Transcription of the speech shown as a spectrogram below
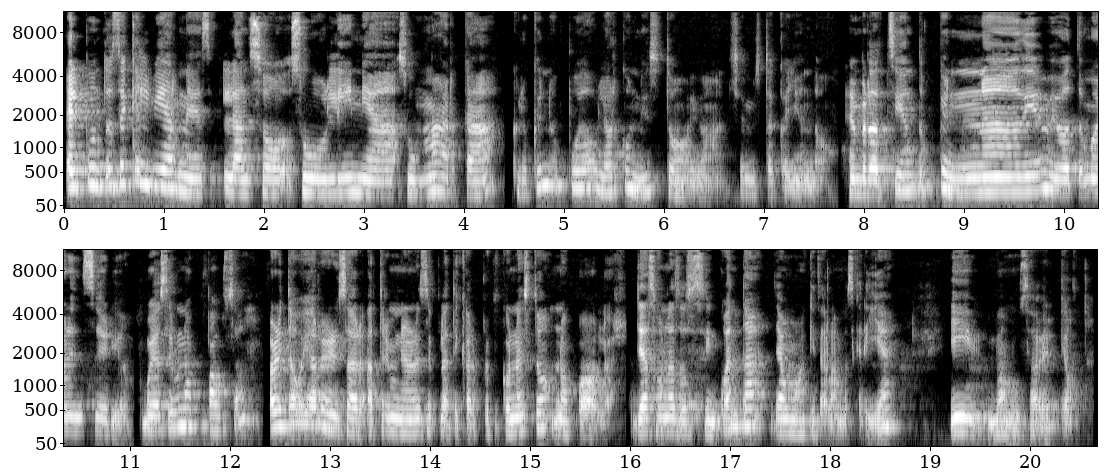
El punto es de que el viernes lanzó su línea, su marca. Creo que no puedo hablar con esto, oigan, se me está cayendo. En verdad siento que nadie me va a tomar en serio. Voy a hacer una pausa. Ahorita voy a regresar a terminar de platicar porque con esto no puedo hablar. Ya son las 12.50, ya vamos a quitar la mascarilla y vamos a ver qué onda.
